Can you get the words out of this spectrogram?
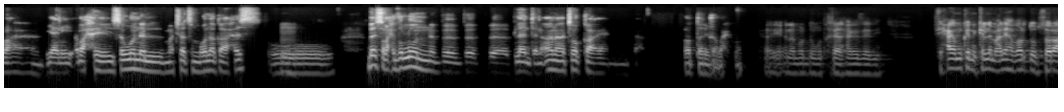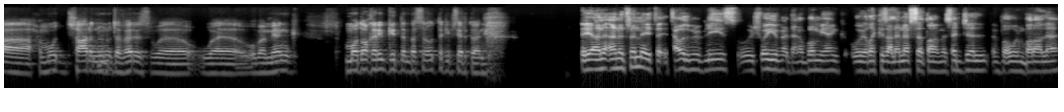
راح يعني راح يسوون الماتشات المغلقة أحس. و... بس راح يظلون بلندن أنا أتوقع يعني بهالطريقة راح يكون. هي أنا برضو متخيل حاجة زي دي. في حاجة ممكن نتكلم عليها برضو بسرعة حمود شعر نونو تافاريز و... و... وباميانج موضوع غريب جدا بس لو قلت أجيب سيرته يعني. اي أنا أنا أتمنى يتعود من إبليس وشوي يبعد عن أوباميانج ويركز على نفسه طالما سجل بأول مباراة له.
